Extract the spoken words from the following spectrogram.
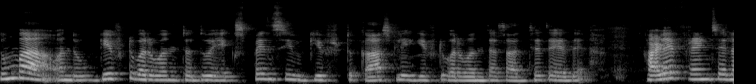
ತುಂಬ ಒಂದು ಗಿಫ್ಟ್ ಬರುವಂಥದ್ದು ಎಕ್ಸ್ಪೆನ್ಸಿವ್ ಗಿಫ್ಟ್ ಕಾಸ್ಟ್ಲಿ ಗಿಫ್ಟ್ ಬರುವಂಥ ಸಾಧ್ಯತೆ ಇದೆ. ಹಳೆ ಫ್ರೆಂಡ್ಸ್ ಎಲ್ಲ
